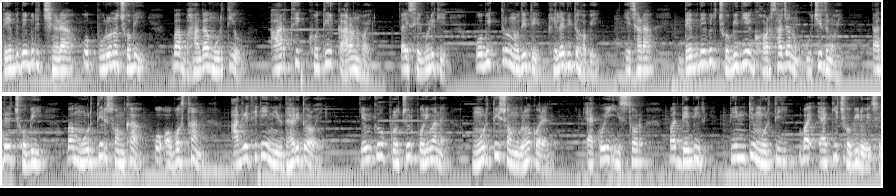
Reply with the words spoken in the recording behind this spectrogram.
দেবদেবীর ছেঁড়া ও পুরনো ছবি বা ভাঙা মূর্তিও আর্থিক ক্ষতির কারণ হয়, তাই সেগুলিকে পবিত্র নদীতে ফেলে দিতে হবে। এছাড়া দেবদেবীর ছবি দিয়ে ঘর সাজানো উচিত নয়। তাদের ছবি বা মূর্তির সংখ্যা ও অবস্থান আগে থেকেই নির্ধারিত রয়। কেউ কেউ প্রচুর পরিমাণে মূর্তি সংগ্রহ করেন। একই ঈশ্বর বা দেবীর তিনটি মূর্তি বা একই ছবি রয়েছে,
